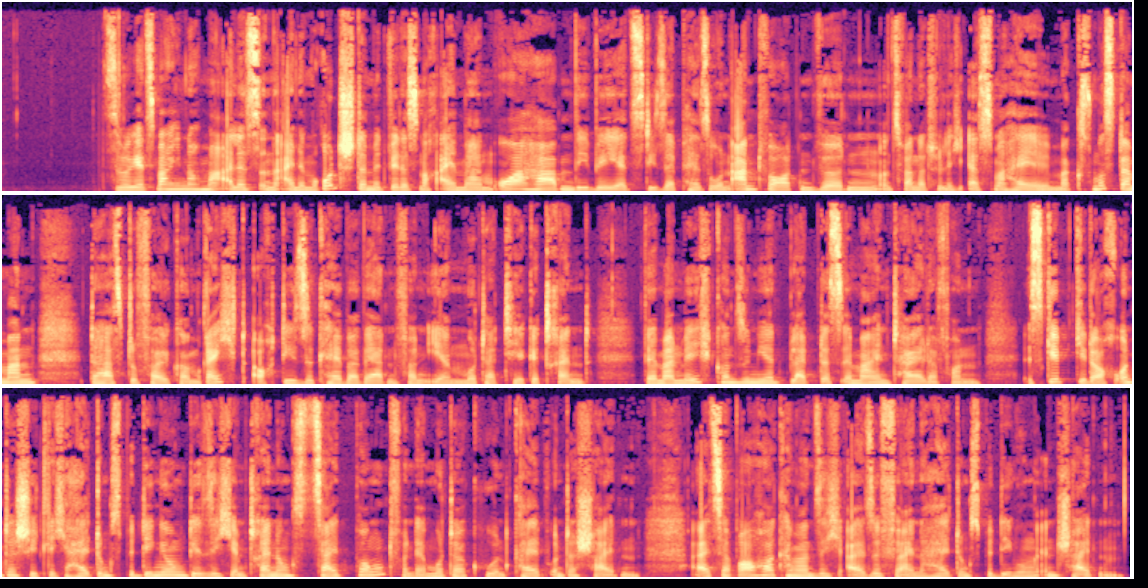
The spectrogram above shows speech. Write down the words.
So, jetzt mache ich nochmal alles in einem Rutsch, damit wir das noch einmal im Ohr haben, wie wir jetzt dieser Person antworten würden. Und zwar natürlich erstmal Heil Max Mustermann. Da hast du vollkommen recht. Auch diese Kälber werden von ihrem Muttertier getrennt. Wenn man Milch konsumiert, bleibt das immer ein Teil davon. Es gibt jedoch unterschiedliche Haltungsbedingungen, die sich im Trennungszeitpunkt von der Mutterkuh und Kalb unterscheiden. Als Verbraucher kann man sich also für eine Haltungsbedingung entscheiden.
